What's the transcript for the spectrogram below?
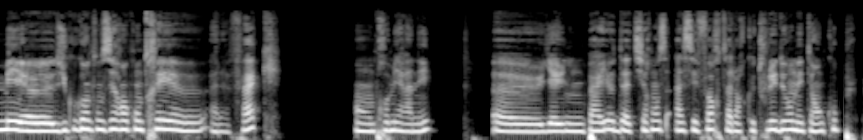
Mais euh, du coup, quand on s'est rencontrés euh, à la fac, en première année, il y a eu une période d'attirance assez forte alors que tous les deux on était en couple.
